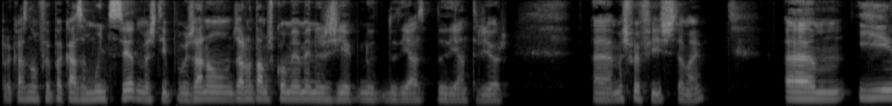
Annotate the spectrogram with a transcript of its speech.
por acaso não fui para casa muito cedo, mas tipo, já não, já não estávamos com a mesma energia no, do, dia, do dia anterior. Uh, mas foi fixe também. Um, e,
